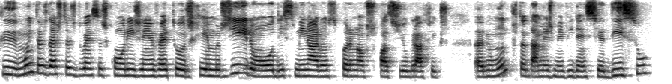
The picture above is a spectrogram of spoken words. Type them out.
que muitas destas doenças com origem em vetores reemergiram ou disseminaram-se para novos espaços geográficos uh, no mundo, portanto há mesmo evidência disso.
